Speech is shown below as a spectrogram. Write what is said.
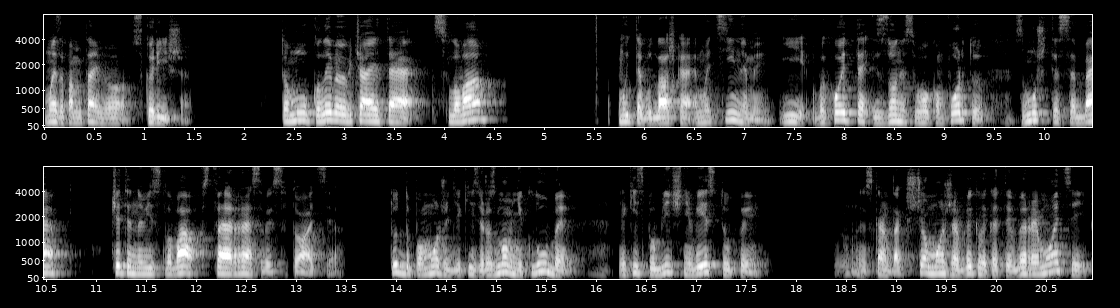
ми запам'ятаємо його скоріше. Тому, коли ви вивчаєте слова, будьте, будь ласка, емоційними і виходьте із зони свого комфорту, змушуйте себе вчити нові слова в стресових ситуаціях. Тут допоможуть якісь розмовні клуби, якісь публічні виступи, скажімо так, що може викликати вир емоцій,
